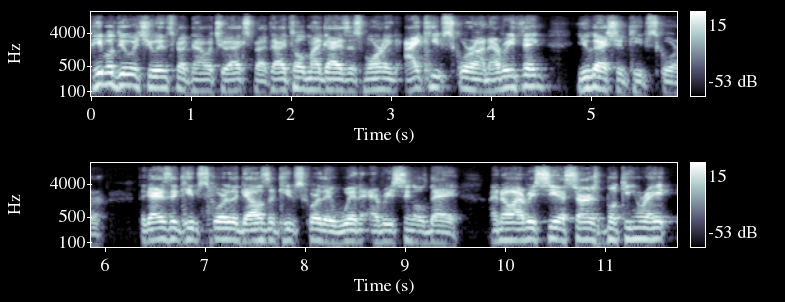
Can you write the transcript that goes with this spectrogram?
people do what you inspect, not what you expect. I told my guys this morning, I keep score on everything. You guys should keep score. The guys that keep score, the gals that keep score, they win every single day. I know every CSR's booking rate.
